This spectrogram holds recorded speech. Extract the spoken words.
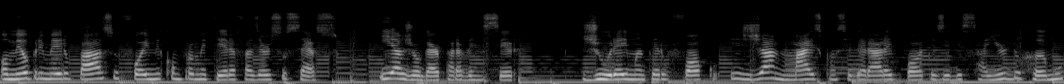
O meu primeiro passo foi me comprometer a fazer sucesso e a jogar para vencer. Jurei manter o foco e jamais considerar a hipótese de sair do ramo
